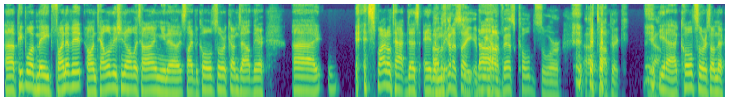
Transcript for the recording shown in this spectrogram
Uh, people have made fun of it on television all the time. You know, it's like the cold sore comes out there. Uh, Spinal Tap does an i was gonna say if we had a best cold sore uh, topic yeah yeah, cold sores on there,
